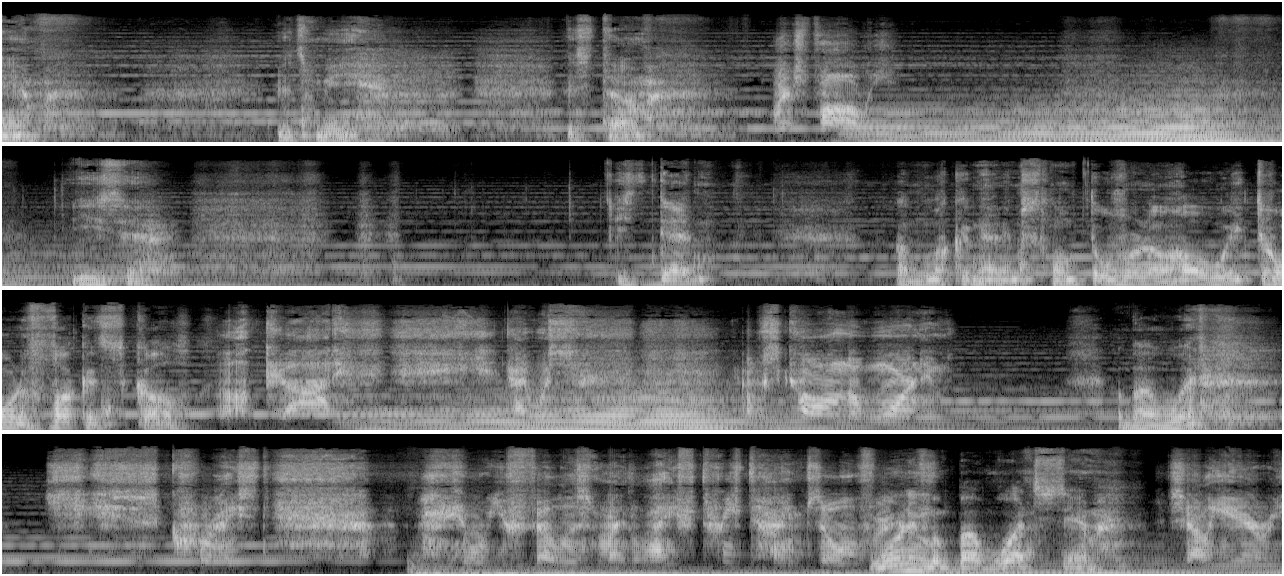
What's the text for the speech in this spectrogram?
Sam, it's me. It's Tom. Where's Paulie? He's, uh. He's dead. I'm looking at him slumped over in a hallway, torn a fucking skull. Oh, God. I was. I was calling to warn him. About what? Jesus Christ. I owe you fellas my life three times over. Warn him about what, Sam? Salieri.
